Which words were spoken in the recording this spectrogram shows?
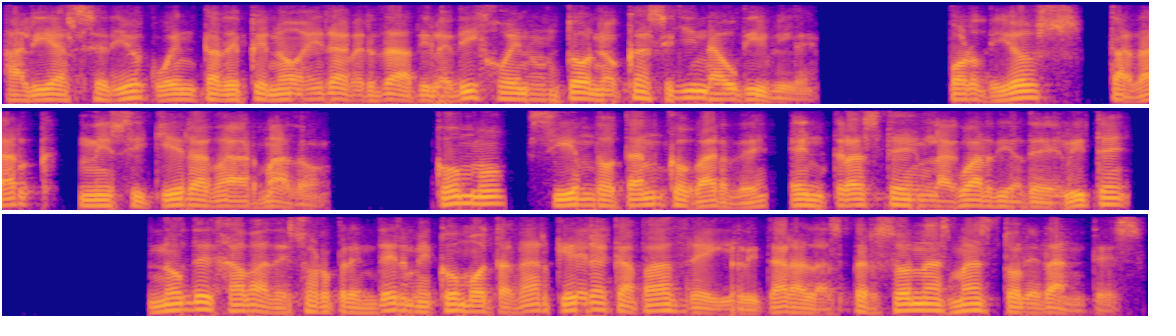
Alias se dio cuenta de que no era verdad y le dijo en un tono casi inaudible. Por Dios, Tadark, ni siquiera va armado. ¿Cómo, siendo tan cobarde, entraste en la guardia de élite? No dejaba de sorprenderme cómo Tadark era capaz de irritar a las personas más tolerantes.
